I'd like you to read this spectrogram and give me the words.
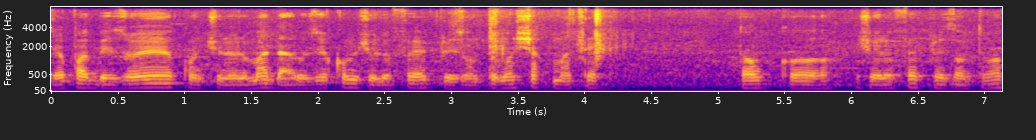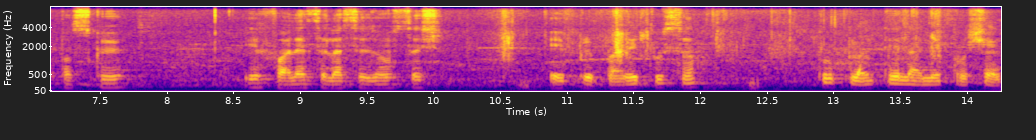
j'ai pas besoin continuellement d'arroser comme je le fais présentement chaque matin. Donc euh, je le fais présentement parce que il fallait c'est la saison sèche et préparer tout ça pour planter l'année prochaine.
